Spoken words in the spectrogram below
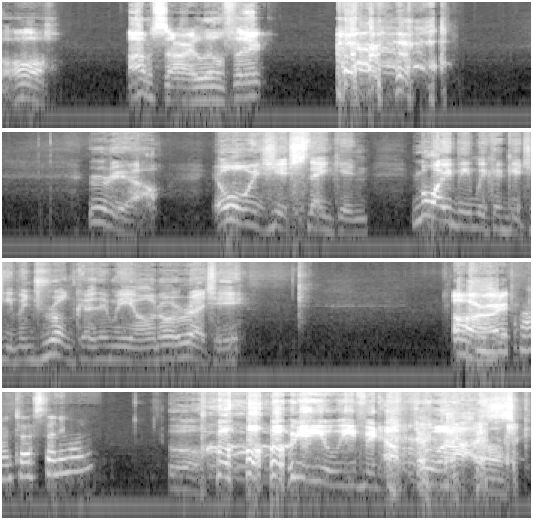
Oh, I'm sorry, little thing. Anyhow, I was just thinking, maybe we could get even drunker than we are already. All right. contest anyone? Oh, do you even have to ask?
